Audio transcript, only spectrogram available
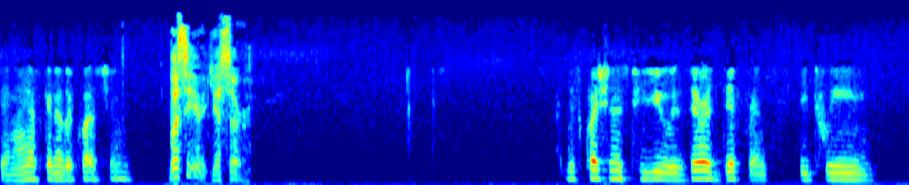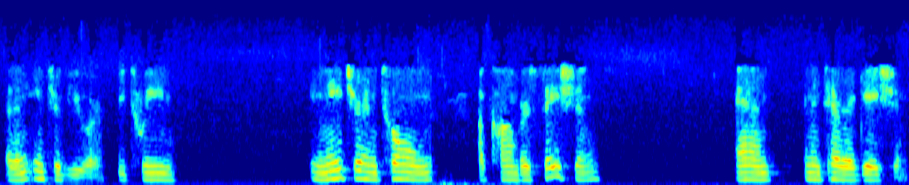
Can I ask another question? Let's hear it. Yes, sir. This question is to you. Is there a difference between, as an interviewer, between in nature and tone a conversation and an interrogation?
